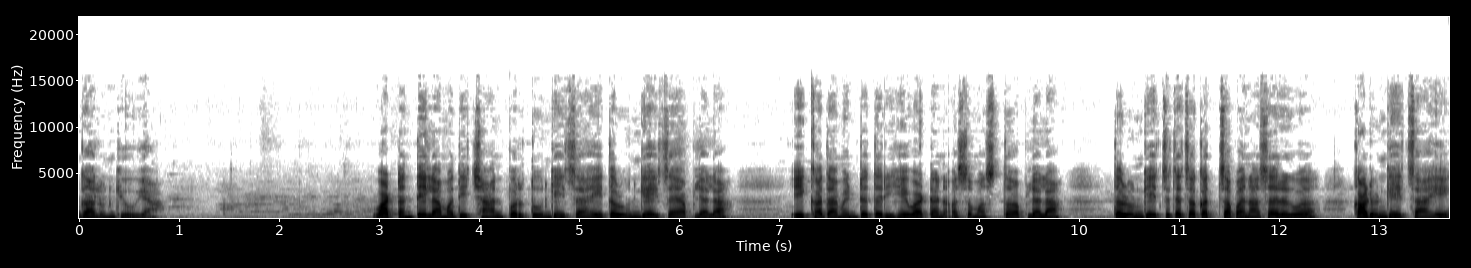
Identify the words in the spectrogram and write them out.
घालून घेऊया. वाटण तेलामध्ये छान परतून घ्यायचं आहे तळून घ्यायचं आहे आपल्याला. एखादा मिनटं तरी हे वाटण असं मस्त आपल्याला तळून घ्यायचं. त्याचा कच्चापणा सर्व काढून घ्यायचा आहे.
